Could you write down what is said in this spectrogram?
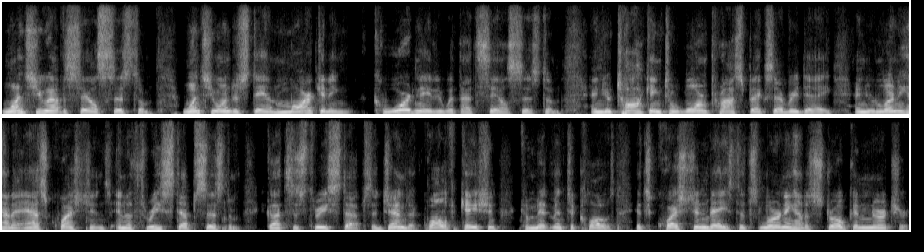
Once you have a sales system, once you understand marketing coordinated with that sales system and you're talking to warm prospects every day and you're learning how to ask questions in a three-step system. Guts is three steps agenda qualification commitment to close. It's question based it's learning how to stroke and nurture.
